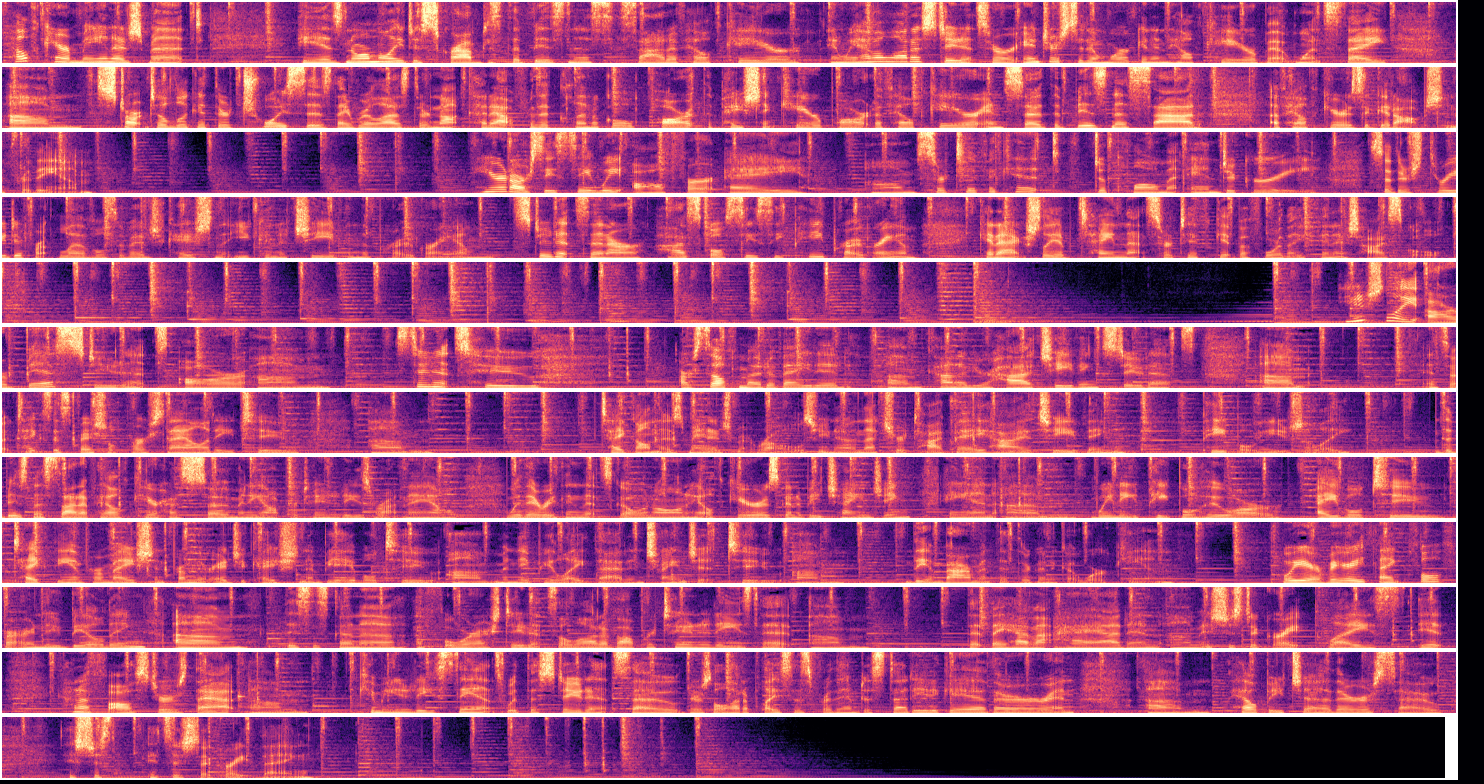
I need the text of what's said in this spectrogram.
Healthcare management is normally described as the business side of healthcare, and we have a lot of students who are interested in working in healthcare, but once they um, start to look at their choices, they realize they're not cut out for the clinical part, the patient care part of healthcare, and so the business side of healthcare is a good option for them. Here at RCC, we offer a um, certificate, diploma, and degree. So there's three different levels of education that you can achieve in the program. Students in our high school CCP program can actually obtain that certificate before they finish high school. Usually our best students are um, students who are self-motivated, um, kind of your high-achieving students. Um, and so it takes a special personality to um, take on those management roles, you know, and that's your type A high-achieving people usually. The business side of healthcare has so many opportunities right now. With everything that's going on, healthcare is going to be changing, and um, we need people who are able to take the information from their education and be able to um, manipulate that and change it to um, the environment that they're going to go work in. We are very thankful for our new building. Um, this is going to afford our students a lot of opportunities that um, that they haven't had, and um, it's just a great place. It kind of fosters that um, community sense with the students. So there's a lot of places for them to study together and um, help each other. So it's just it's just a great thing.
